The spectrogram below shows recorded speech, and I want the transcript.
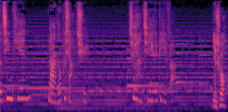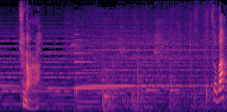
我今天哪儿都不想去，就想去一个地方。你说去哪儿啊？走吧。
